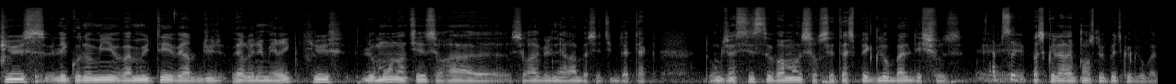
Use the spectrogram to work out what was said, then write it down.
plus l'économie va muter vers, le numérique, plus le monde entier sera, sera vulnérable à ce type d'attaque. Donc j'insiste vraiment sur cet aspect global des choses. Parce que la réponse ne peut être que globale.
